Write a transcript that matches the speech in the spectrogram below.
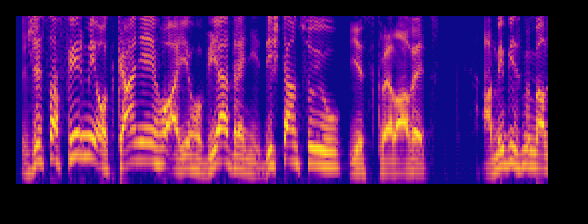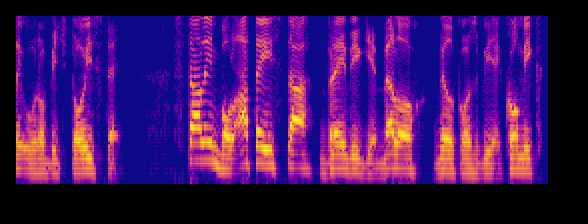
Že sa firmy od Kanyeho a jeho vyjadrení dištancujú, je skvelá vec. A my by sme mali urobiť to isté. Stalin bol ateista, Breivik je beloch, Bill Cosby je komik,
